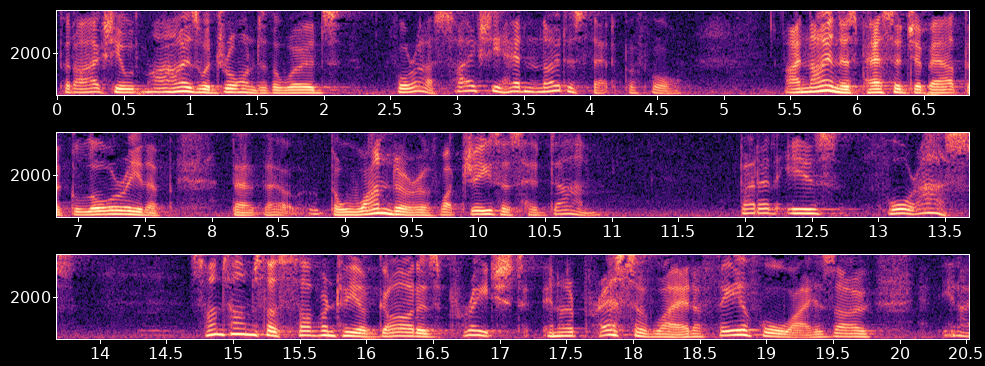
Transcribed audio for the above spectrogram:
that I actually, my eyes were drawn to the words for us. I actually hadn't noticed that before. I know in this passage about the glory, the, the, the, the wonder of what Jesus had done, but it is for us. Sometimes the sovereignty of God is preached in an oppressive way, in a fearful way, as though, you know,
